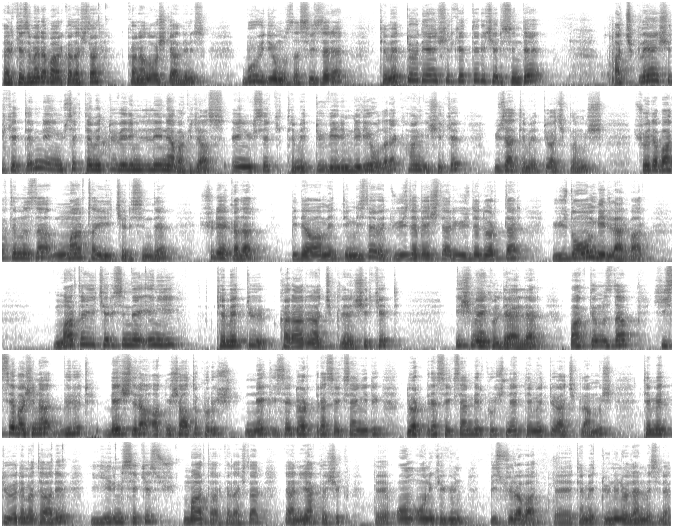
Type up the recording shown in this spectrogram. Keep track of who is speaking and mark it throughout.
Speaker 1: Herkese merhaba arkadaşlar. Kanala hoş geldiniz. Bu videomuzda sizlere temettü ödeyen şirketler içerisinde açıklayan şirketlerin en yüksek temettü verimliliğine bakacağız. En yüksek temettü verimliliği olarak hangi şirket güzel temettü açıklamış? Şöyle baktığımızda Mart ayı içerisinde şuraya kadar bir devam ettiğimizde evet %5'ler, %4'ler, %11'ler var. Mart ayı içerisinde en iyi temettü kararını açıklayan şirket İş Menkul Değerler. Baktığımızda hisse başına brüt 5 lira 66 kuruş, net ise 4 lira 87 4 lira 81 kuruş net temettü açıklanmış. Temettü ödeme tarihi 28 Mart arkadaşlar. Yani yaklaşık e, 10-12 gün bir süre var e, temettünün ödenmesine.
